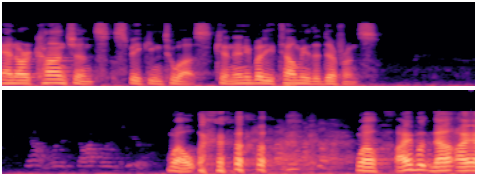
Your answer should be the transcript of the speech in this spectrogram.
and our conscience speaking to us. Can anybody tell me the difference? Well, well, I but now I,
